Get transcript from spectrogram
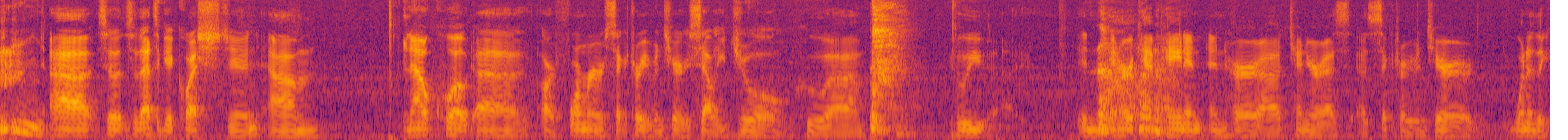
uh, so, so that's a good question. Um, and I'll quote uh, our former Secretary of Interior, Sally Jewell, who, uh, who uh, in, in her campaign and, and her uh, tenure as, as Secretary of Interior, one of the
